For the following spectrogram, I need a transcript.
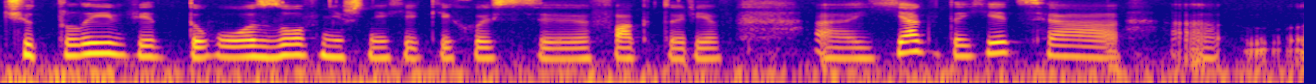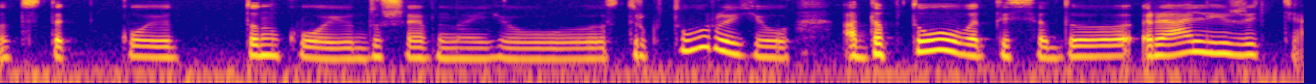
чутливі до зовнішніх якихось е, факторів. Е, Як вдається е, от з такою тонкою душевною структурою адаптовуватися до реалій життя?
